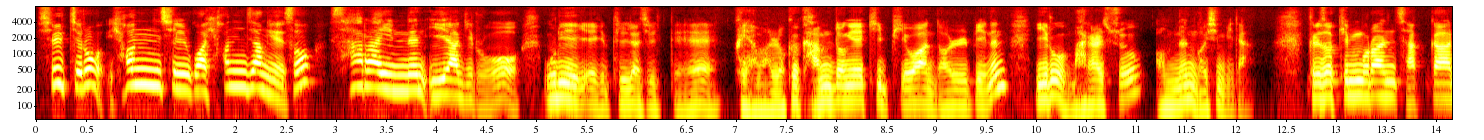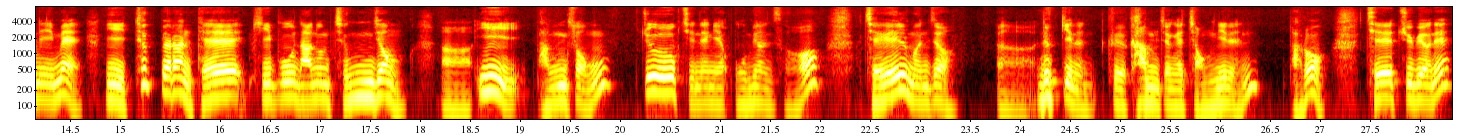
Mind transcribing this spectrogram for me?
실제로 현실과 현장에서 살아있는 이야기로 우리에게 들려질 때 그야말로 그 감동의 깊이와 넓이는 이루 말할 수 없는 것입니다. 그래서 김무란 작가님의 이 특별한 대기부 나눔 증정 어, 이 방송 쭉 진행해 오면서 제일 먼저 어, 느끼는 그 감정의 정리는 바로 제 주변에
